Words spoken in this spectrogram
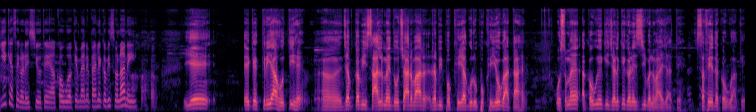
ये कैसे गणेश जी होते हैं अकौआ के? मैंने पहले कभी सुना नहीं। ये एक क्रिया होती है जब कभी साल में दो चार बार रवि पुख या गुरु पुख योग आता है उसमें अकौए की जड़ के गणेश जी बनवाए जाते हैं अच्छा। सफ़ेद अकौआ के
